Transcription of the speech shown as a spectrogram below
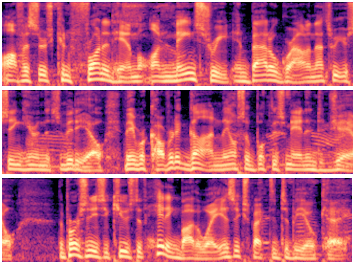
Officers confronted him on Main Street in Battleground, and that's what you're seeing here in this video. They recovered a gun. They also booked this man into jail. The person he's accused of hitting, by the way, is expected to be okay.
